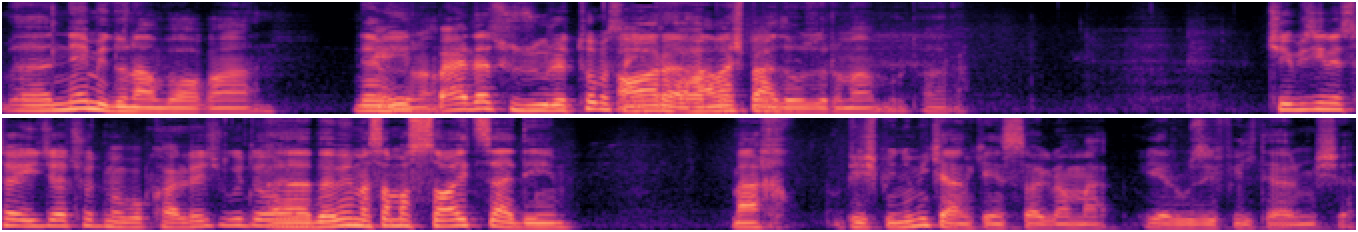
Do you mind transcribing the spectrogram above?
نمی‌دونم واقعا. نمی‌دونم. یعنی بعد از حضور تو مثلا آره همش بعد از حضور من بود آره. چه business های ایجاد شد؟ ما با کالج بود و... ببین مثلا ما سایت زدیم. من پیش بینی می‌کردم که اینستاگرام یه روزی فیلتر میشه.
